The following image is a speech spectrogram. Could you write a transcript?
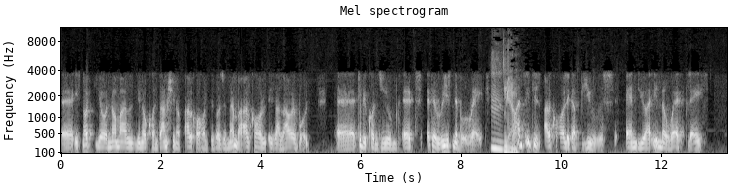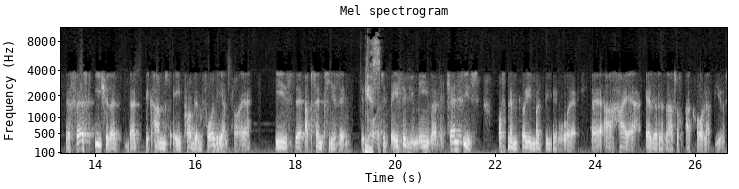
uh, it's not your normal, you know, consumption of alcohol. Because remember, alcohol is allowable uh, to be consumed at, at a reasonable rate. Mm. Yeah. Once it is alcoholic abuse and you are in the workplace, the first issue that, that becomes a problem for the employer is the absenteeism. Because yes. it basically means that the chances of an employee not being at work uh, are higher as a result of alcohol abuse.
